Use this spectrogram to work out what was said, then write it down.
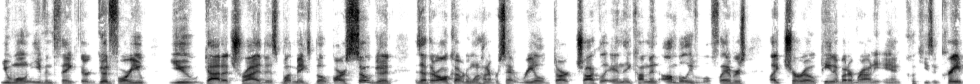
You won't even think they're good for you. You got to try this. What makes Built Bars so good is that they're all covered in 100% real dark chocolate and they come in unbelievable flavors like churro, peanut butter brownie, and cookies and cream.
